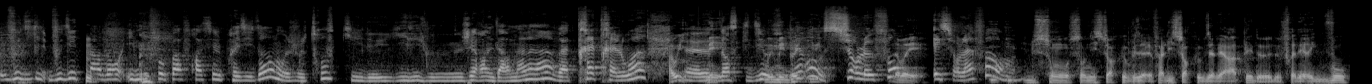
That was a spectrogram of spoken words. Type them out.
vous, dites, pardon, il ne faut pas froisser le président. Moi, je trouve qu'il il, Gérald Darmanin va très très loin ah euh, dans ce qu'il dit au Figaro, sur le fond et sur la forme. Son, son histoire que vous avez, enfin l'histoire que vous avez rappelée de, Frédéric Vaux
